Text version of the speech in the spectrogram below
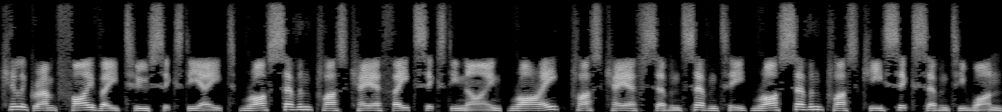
kilogram 5A268, Ra 7 plus KF869, Ra 8 plus KF770, Ra 7 plus Key 671,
